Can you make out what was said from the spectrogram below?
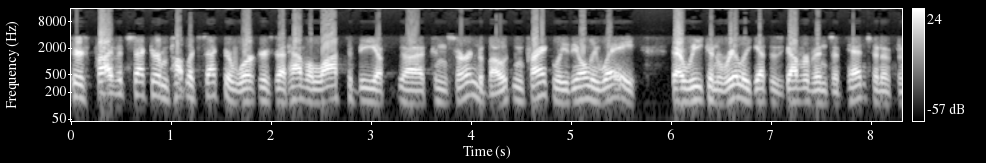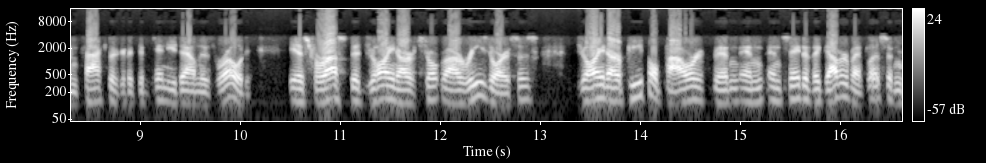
there's private sector and public sector workers that have a lot to be uh, concerned about. And frankly, the only way that we can really get this government's attention, if in fact they're going to continue down this road, is for us to join our our resources, join our people power, and and, and say to the government, listen.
